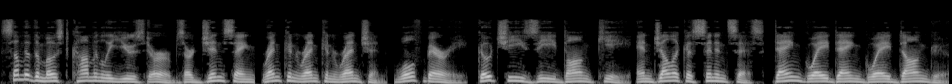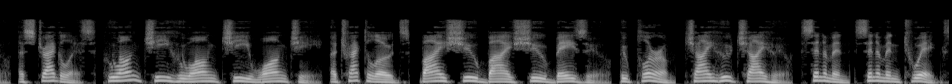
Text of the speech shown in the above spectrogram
Some of the most commonly used herbs are ginseng, renken renken renchen, wolfberry, gochi zi dong qi, Angelica sinensis, dang gui dang gui donggu, astragalus, huang qi huang qi wang qi, atractylodes, bai shu bai shu beizu, bupleurum, chai hu chai hu, cinnamon cinnamon twigs,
